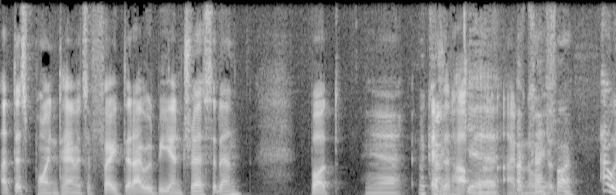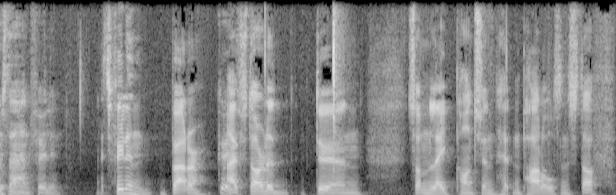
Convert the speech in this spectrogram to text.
at this point in time, it's a fight that I would be interested in. But Yeah. is it happening? Yeah. I don't okay, know. yet. fine. How is the hand feeling? It's feeling better. Good. I've started doing some leg punching, hitting paddles and stuff.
